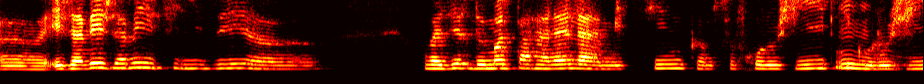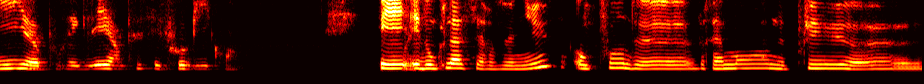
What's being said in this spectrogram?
et j'avais jamais utilisé, on va dire, de mode parallèle à la médecine comme sophrologie, mmh. psychologie, pour régler un peu ces phobies, quoi. Et, donc là, c'est revenu au point de vraiment ne plus, euh,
